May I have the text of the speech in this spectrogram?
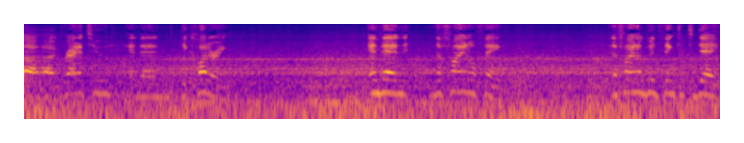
uh, uh, gratitude and then decluttering. And then the final thing, the final good thing for today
